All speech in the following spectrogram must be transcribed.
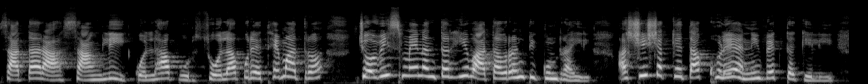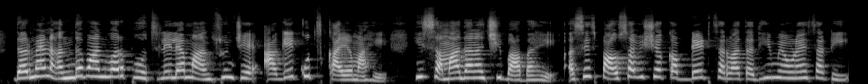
सातारा सांगली कोल्हापूर सोलापूर येथे मात्र चोवीस मे नंतरही वातावरण टिकून राहील अशी शक्यता खुळे यांनी व्यक्त केली. दरम्यान अंदमानवर पोहोचलेल्या मान्सूनचे आगेकूच कायम आहे ही समाधानाची बाब आहे असेच पावसाविषयक अपडेट सर्वात आधी मिळवण्यासाठी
